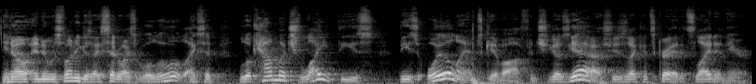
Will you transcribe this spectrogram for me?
You know, and it was funny because I said, her, I said, well, look, I said, look how much light these these oil lamps give off. And she goes, yeah. She's like, it's great. It's light in here.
